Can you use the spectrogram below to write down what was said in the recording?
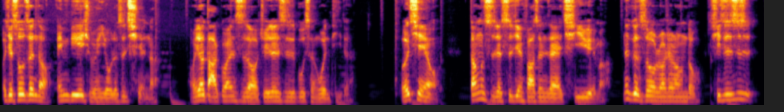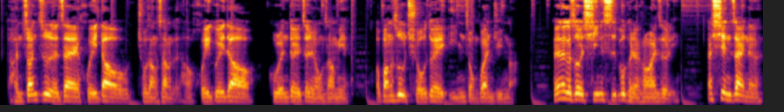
而且说真的，NBA 球员有的是钱呐，哦，要打官司哦，绝对是不成问题的，而且哦，当时的事件发生在七月嘛，那个时候 Roger Rondo 其实是很专注的在回到球场上的，好，回归到。湖人队阵容上面，我帮助球队赢总冠军嘛？所以那个时候心思不可能放在这里。那现在呢？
